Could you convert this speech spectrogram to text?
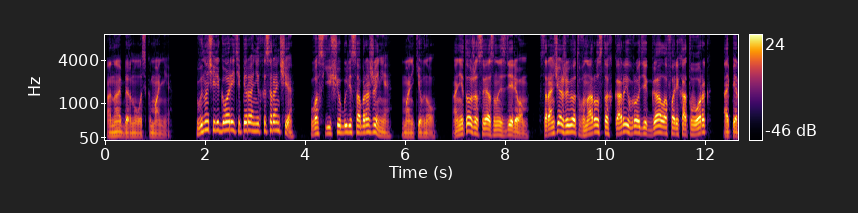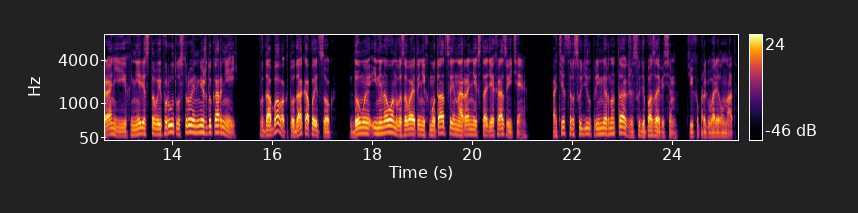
Она обернулась к Манни. «Вы начали говорить о пираньях и саранче. У вас еще были соображения?» Манни кивнул. «Они тоже связаны с деревом. Саранча живет в наростах коры вроде галлов орехотворок, а пираньи их нерестовый пруд устроен между корней. Вдобавок туда капает сок. Думаю, именно он вызывает у них мутации на ранних стадиях развития. Отец рассудил примерно так же, судя по записям, тихо проговорил Нат.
